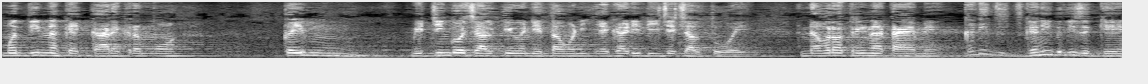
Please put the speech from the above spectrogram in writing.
મંદિરના કંઈક કાર્યક્રમમાં, કઈ મિટિંગો ચાલતી હોય, નેતાઓની એ ગાડી ડીજે ચાલતું હોય. નવરાત્રીના ટાઈમે ઘણી ઘણી બધી જગ્યાએ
